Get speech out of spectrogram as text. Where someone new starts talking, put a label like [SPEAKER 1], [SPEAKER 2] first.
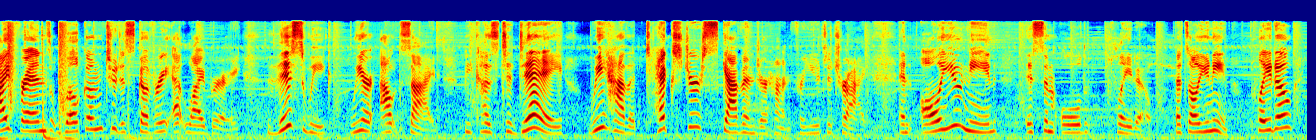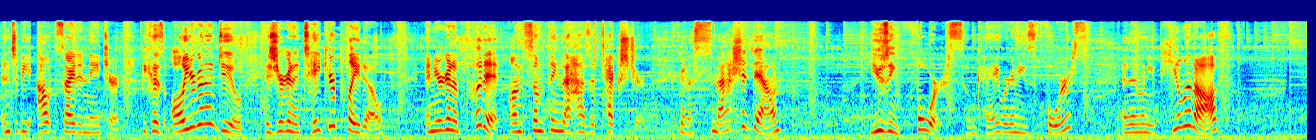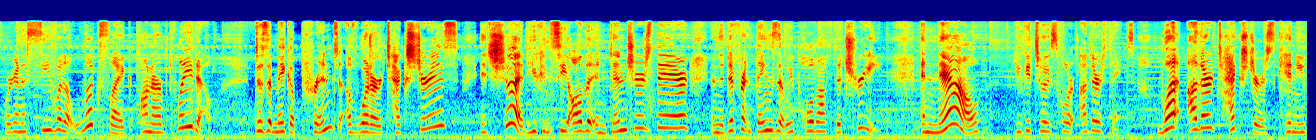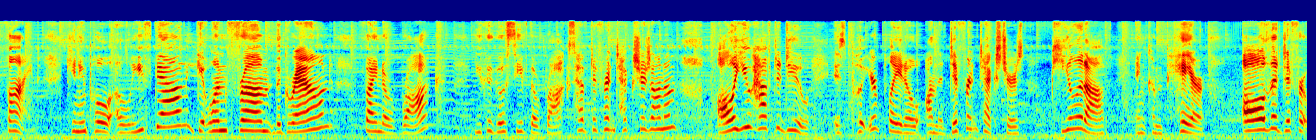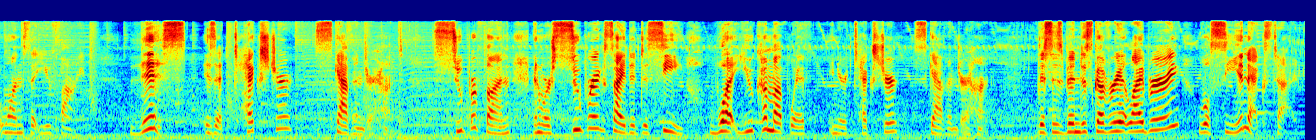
[SPEAKER 1] Hi friends, welcome to Discovery at Library. This week we are outside because today we have a texture scavenger hunt for you to try. And all you need is some old Play-Doh. That's all you need. Play-Doh and to be outside in nature because all you're gonna do is you're gonna take your Play-Doh and you're gonna put it on something that has a texture. You're gonna smash it down using force, okay? We're gonna use force, and then when you peel it off, we're gonna see what it looks like on our Play-Doh. Does it make a print of what our texture is? It should. You can see all the indentures there and the different things that we pulled off the tree. And now you get to explore other things. What other textures can you find? Can you pull a leaf down, get one from the ground, find a rock, you could go see if the rocks have different textures on them. All you have to do is put your Play-Doh on the different textures, peel it off, and compare all the different ones that you find. This is a texture scavenger hunt. Super fun, and we're super excited to see what you come up with in your texture scavenger hunt. This has been Discovery at Library. We'll see you next time.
